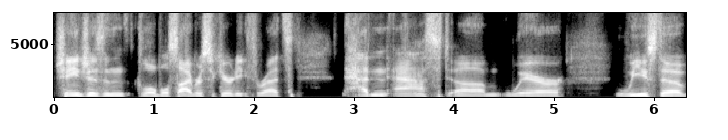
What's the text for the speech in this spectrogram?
changes in global cybersecurity threats hadn't asked um, where we used to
